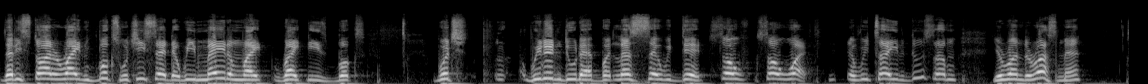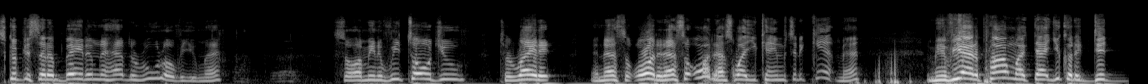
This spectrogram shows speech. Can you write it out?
that he started writing books, which he said that we made him write write these books, which we didn't do that, but let's say we did. So so what? If we tell you to do something, you're under us, man. Scripture said obey them to have the rule over you, man. So I mean, if we told you to write it and that's the order, that's the order. That's why you came into the camp, man. I mean, if you had a problem like that, you could have did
